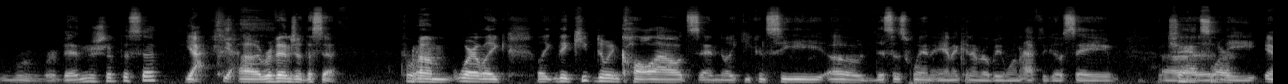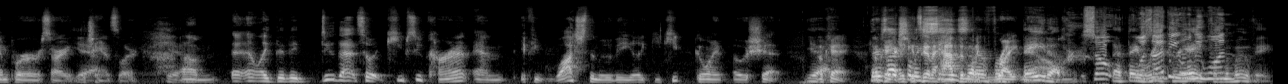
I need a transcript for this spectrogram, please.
Re- Revenge of the Sith. Yeah, Yes. uh, Revenge of the Sith. Correct. Um, where like like they keep doing call outs and like you can see oh this is when Anakin and Obi Wan have to go save The uh, Chancellor. the Emperor sorry Yeah. the Chancellor Yeah. um, and, and, like they, they do that so it keeps you current and if you watch the movie like you keep going oh shit yeah. okay There's okay, like, actually it's gonna scenes happen that like are right now So, that they was I the only one- the movie.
